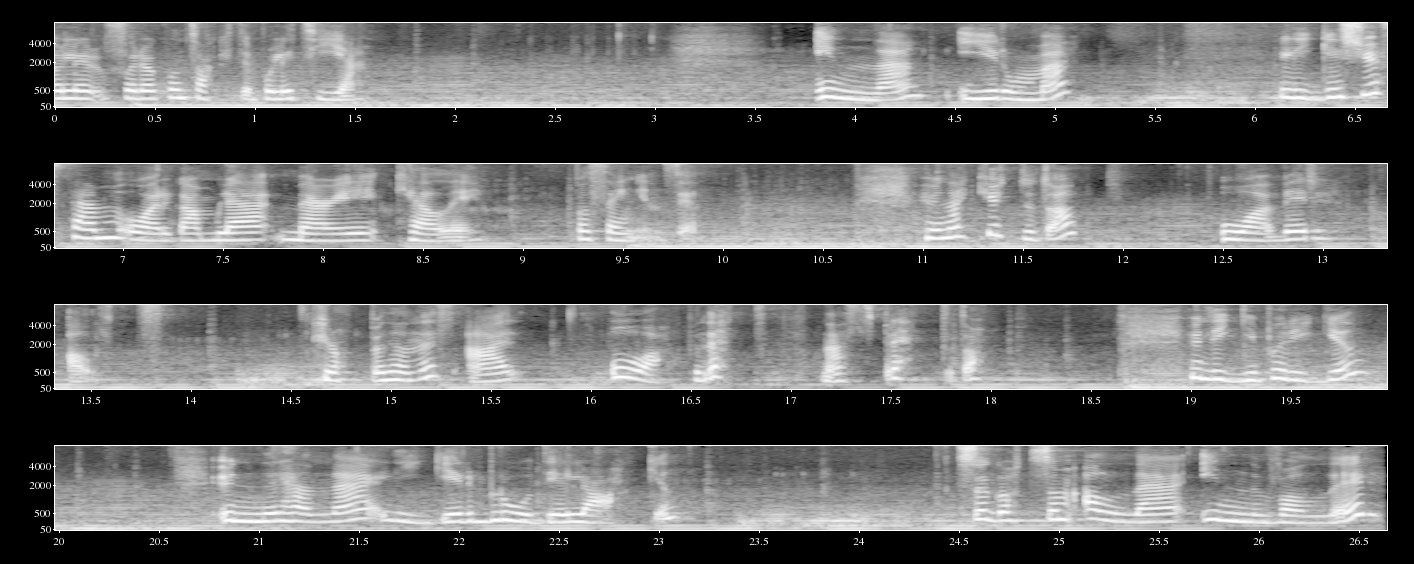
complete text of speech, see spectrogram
eller for å kontakte politiet. Inne i rommet ligger 25 år gamle Mary Kelly på sengen sin. Hun er kuttet opp overalt. Kroppen hennes er åpnet, den er sprettet opp. Hun ligger på ryggen under henne ligger blodige laken. Så godt som alle innvoller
